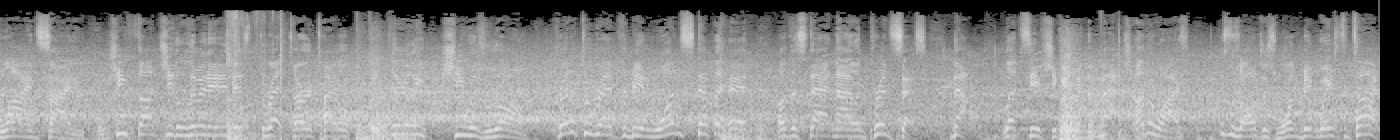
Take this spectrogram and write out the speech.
blindsided. She thought she'd eliminated this threat to her title, but clearly she was wrong. Credit to Red for being one step ahead of the Staten Island Princess. Now, let's see if she can win the match. Otherwise, this is all just one big waste of time.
